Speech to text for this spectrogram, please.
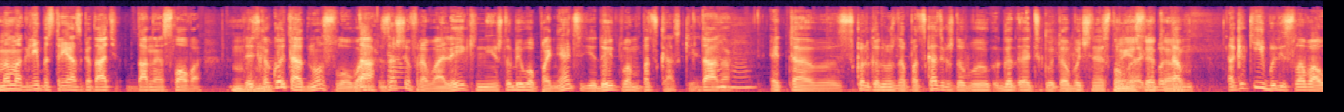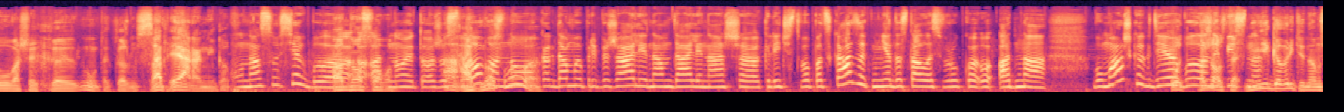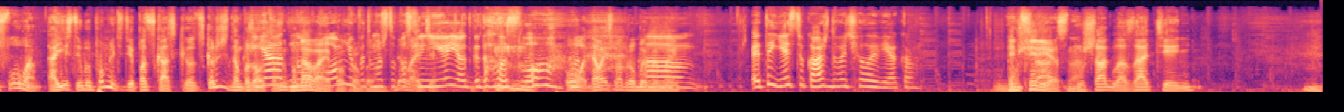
мы могли быстрее разгадать данное слово. То есть какое-то одно слово Да. зашифровали, и к ней, чтобы его понять, и дают вам подсказки. Да, да. Это э, сколько нужно подсказок, чтобы угадать какое-то обычное слово? если Либо это- там- А какие были слова у ваших, э, ну, так скажем, соперников? У нас у всех было Одно слово. одно и то же А, слово, одно слово? но когда мы прибежали, нам дали наше количество подсказок, мне досталась в руку одна бумажка, где Вот, было пожалуйста, написано... не говорите нам слово, а если вы помните эти подсказки, вот скажите нам, пожалуйста. я мы одну давай помню, попробуем. потому что Давайте. после нее я отгадала слово. О, давайте попробуем мы. Это есть у каждого человека. Душа, Интересно. Душа, глаза, тень.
